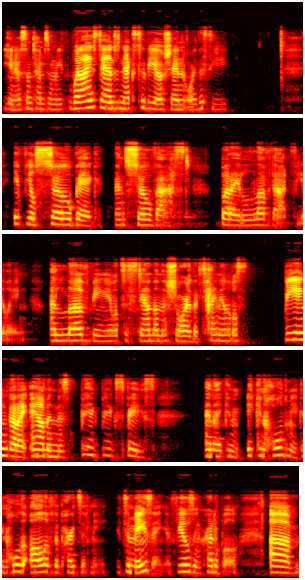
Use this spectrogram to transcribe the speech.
you know, sometimes when we when I stand next to the ocean or the sea, it feels so big and so vast. But I love that feeling. I love being able to stand on the shore, the tiny little being that I am in this big, big space. And I can, it can hold me, it can hold all of the parts of me. It's amazing. It feels incredible. Um,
